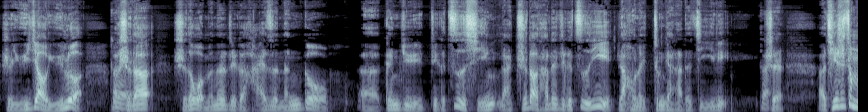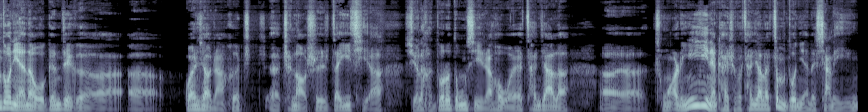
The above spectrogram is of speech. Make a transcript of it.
是寓教于乐，呃，使得使得我们的这个孩子能够。呃，根据这个字形来知道他的这个字义，然后呢，增加他的记忆力。对，是，呃，其实这么多年呢，我跟这个呃关校长和呃陈老师在一起啊，学了很多的东西。然后我也参加了，呃，从二零一一年开始吧，参加了这么多年的夏令营。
